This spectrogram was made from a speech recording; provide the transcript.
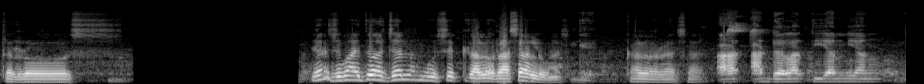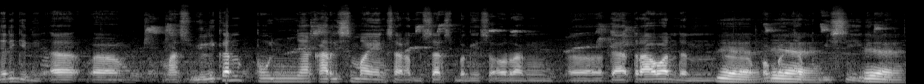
Terus ya cuma itu aja lah musik kalau rasa loh mas, Nggih. kalau rasa. A- ada latihan yang jadi gini eh, eh, Mas Willy kan punya karisma yang sangat besar sebagai seorang eh, teatrawan dan eh, Iya, pembaca iya, puisi gitu. iya.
